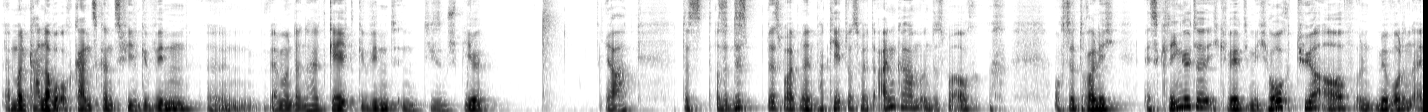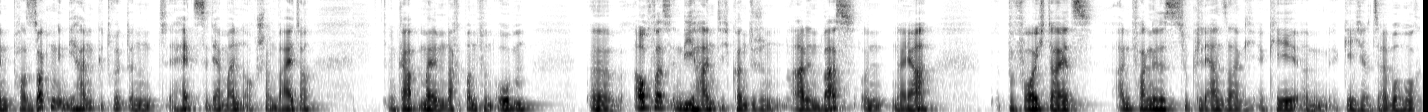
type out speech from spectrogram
Äh, man kann aber auch ganz, ganz viel gewinnen, äh, wenn man dann halt Geld gewinnt in diesem Spiel. Ja, das, also das, das war halt mein Paket, was heute ankam und das war auch, auch sehr drollig. Es klingelte, ich quälte mich hoch, Tür auf und mir wurden ein paar Socken in die Hand gedrückt und dann hetzte der Mann auch schon weiter und gab meinem Nachbarn von oben äh, auch was in die Hand. Ich konnte schon ahnen, was und naja, bevor ich da jetzt anfange, das zu klären, sage ich, okay, ähm, gehe ich halt selber hoch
